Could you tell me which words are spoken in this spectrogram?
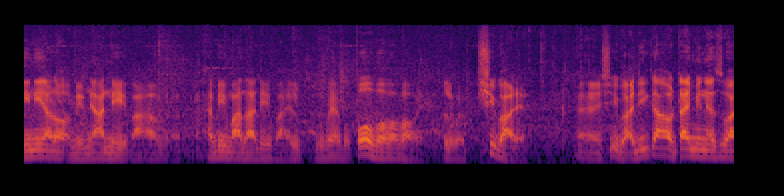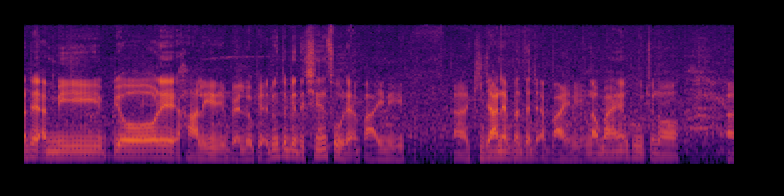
ဒီနေ့ကတော့အမေများနေပါ Happy Mother Day ပါအဲ့လိုပဲပေါ့ပေါ့ပေါ့ပေါ့ပဲအဲ့လိုပဲရှိပါတယ်အဲရှိပါအဓိကတော့တိုင်မင်နယ်ဆိုတာတဲ့အမေပြောတဲ့ဟာလေးတွေပဲလုပ်ဖြစ်အထူးသဖြင့်တချင်းဆိုတဲ့အပိုင်းတွေအဲဂီတနဲ့ပတ်သက်တဲ့အပိုင်းတွေနောက်ပိုင်းအခုကျွန်တော်အဲ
